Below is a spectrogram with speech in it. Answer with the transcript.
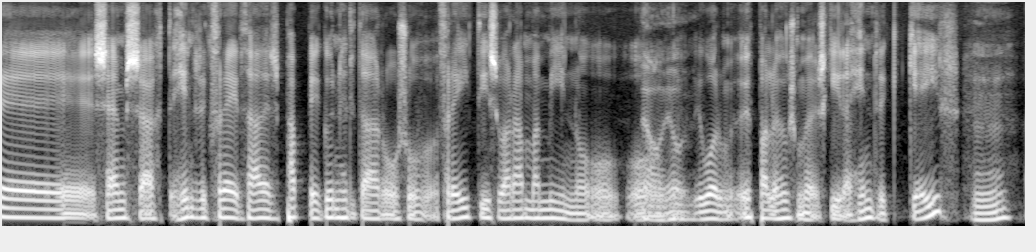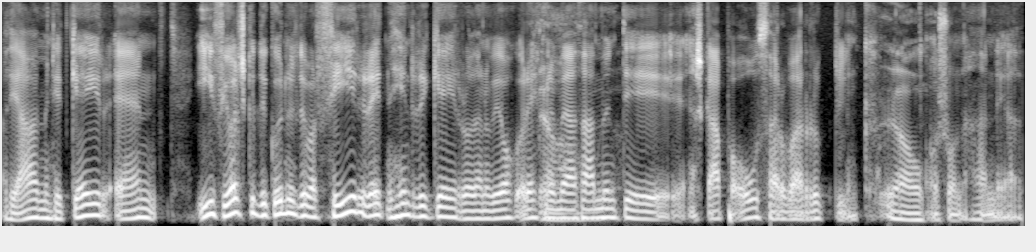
e, sem sagt Hinrik Freyr, það er pappi Gunnhildar og svo Freydís var amma mín og, og, við vorum uppalega hugsa um að skýra Hinrik Geir mm. að því afi minn hitt Geir en í fjölskyldu Gunnhildur var fyrir einn Hinrik Geir og þannig við okkur reiknum með að það myndi skapa óþarfa ruggling og svona þannig að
